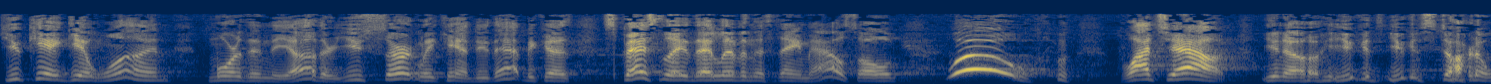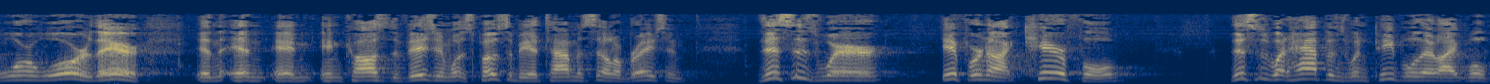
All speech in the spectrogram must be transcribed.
you can't get one more than the other. You certainly can't do that because especially if they live in the same household, woo! Watch out. You know, you could, you could start a war war there and, and, and, and cause division. What's supposed to be a time of celebration. This is where, if we're not careful, this is what happens when people, they're like, well,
